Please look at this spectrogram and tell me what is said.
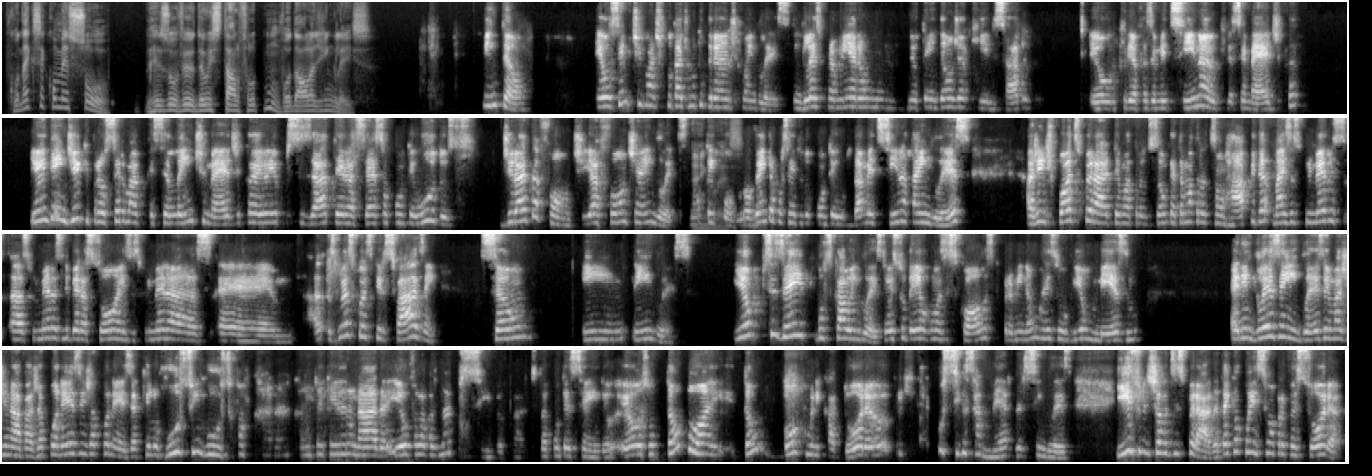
Quando é que você começou? Resolveu, deu um estalo, falou, hum, vou dar aula de inglês. Então, eu sempre tive uma dificuldade muito grande com o inglês. Inglês para mim era um meu tendão de Aquiles, sabe? Eu queria fazer medicina, eu queria ser médica, e eu entendi que para eu ser uma excelente médica, eu ia precisar ter acesso a conteúdos direto da fonte, e a fonte é inglês, não é tem inglês. como. 90% do conteúdo da medicina está em inglês. A gente pode esperar ter uma tradução, que é até uma tradução rápida, mas as primeiras, as primeiras liberações, as primeiras, é, as primeiras coisas que eles fazem são em, em inglês. E eu precisei buscar o inglês. Então, eu estudei em algumas escolas que, para mim, não resolviam mesmo. Era inglês em inglês, eu imaginava japonês em japonês, aquilo russo em russo. Eu falava, caraca, não tô entendendo nada. E eu falava, não é possível, cara, isso tá acontecendo. Eu, eu sou tão boa, tão boa comunicadora, eu, por que eu consigo essa merda desse inglês? E isso me deixava desesperada. Até que eu conheci uma professora,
